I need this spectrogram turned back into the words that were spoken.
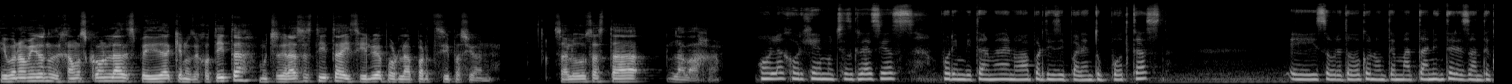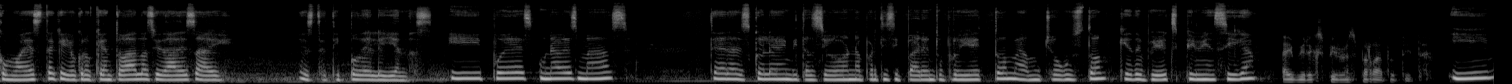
Y bueno amigos, nos dejamos con la despedida que nos dejó Tita. Muchas gracias Tita y Silvia por la participación. Saludos hasta la baja. Hola Jorge, muchas gracias por invitarme de nuevo a participar en tu podcast y sobre todo con un tema tan interesante como este que yo creo que en todas las ciudades hay este tipo de leyendas. Y pues una vez más te agradezco la invitación a participar en tu proyecto, me da mucho gusto que The Beer Experience siga Hay Beer Experience para rato Tita. Y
